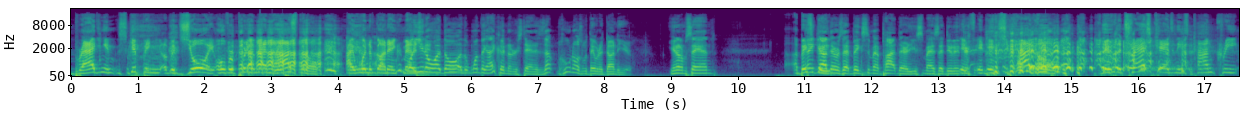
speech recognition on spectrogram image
bragging and skipping of the joy over putting a man in the hospital, I wouldn't have gone to anger management. Well, you know what though? The one thing I couldn't understand is that who knows what they would have done to you. You know what I'm saying? Uh, basically, Thank God there was that big cement pot there. You smashed that dude in in, there. in, in Chicago, they put the trash cans in these concrete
